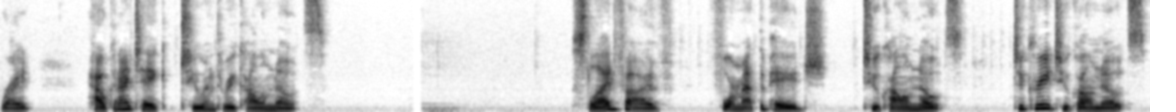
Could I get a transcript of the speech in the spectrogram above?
write, How can I take two and three column notes? Slide 5. Format the page. Two column notes. To create two column notes,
